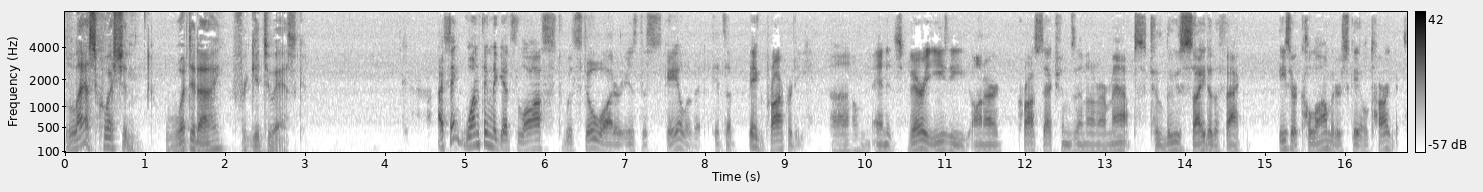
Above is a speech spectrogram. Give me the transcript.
Last question What did I forget to ask? I think one thing that gets lost with Stillwater is the scale of it. It's a big property, um, and it's very easy on our cross sections and on our maps to lose sight of the fact these are kilometer scale targets.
